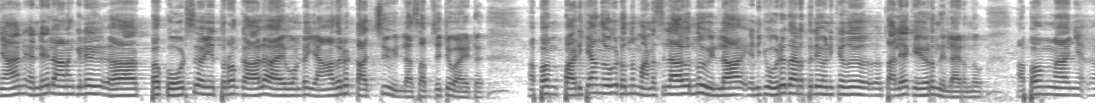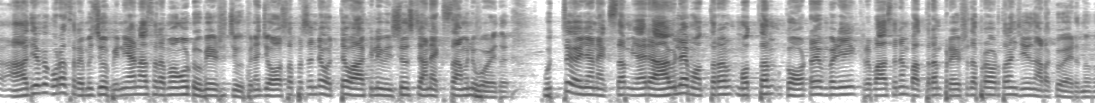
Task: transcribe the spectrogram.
ഞാൻ എന്റെ കയ്യിലാണെങ്കിൽ ഇപ്പോൾ കോഴ്സ് കഴിഞ്ഞ് ഇത്രയും കാലം ആയതുകൊണ്ട് യാതൊരു ടച്ചും ഇല്ല സബ്ജക്റ്റുമായിട്ട് അപ്പം പഠിക്കാൻ നോക്കിയിട്ടൊന്നും മനസ്സിലാകുന്നുമില്ല. എനിക്ക് ഒരു തരത്തിലും എനിക്കത് തലയെ കയറുന്നില്ലായിരുന്നു. അപ്പം ആദ്യമൊക്കെ കുറേ ശ്രമിച്ചു. പിന്നെ ഞാൻ ആ ശ്രമം അങ്ങോട്ട് ഉപേക്ഷിച്ചു. പിന്നെ ജോസഫസിന്റെ ഒറ്റ വാക്കിൽ വിശ്വസിച്ചാണ് എക്സാമിന് പോയത്. ഉച്ച കഴിഞ്ഞാണ് എക്സാം. ഞാൻ രാവിലെ മൊത്തം മൊത്തം കോട്ടയം വഴി കൃപാസനം പത്രം പ്രേക്ഷിത പ്രവർത്തനം ചെയ്ത് നടക്കുമായിരുന്നു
